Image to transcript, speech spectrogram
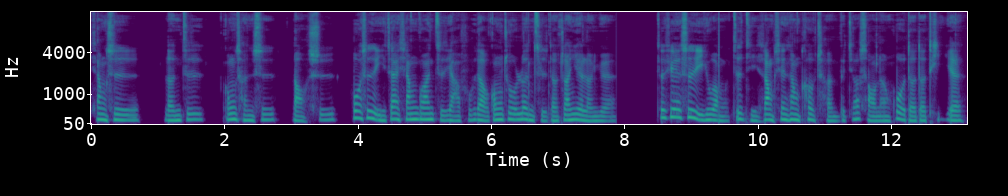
像是人资、工程师、老师，或是已在相关职涯辅导工作任职的专业人员，这些是以往自己上线上课程比较少能获得的体验。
